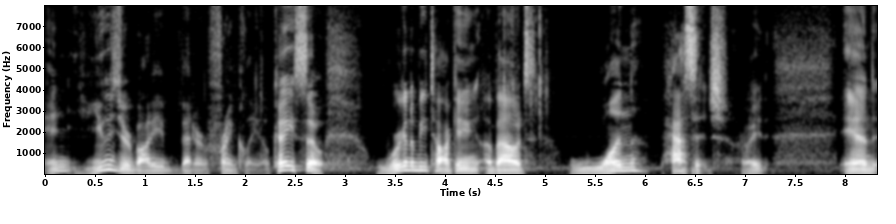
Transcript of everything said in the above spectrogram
and use your body better, frankly. Okay, so we're going to be talking about one passage, right? And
